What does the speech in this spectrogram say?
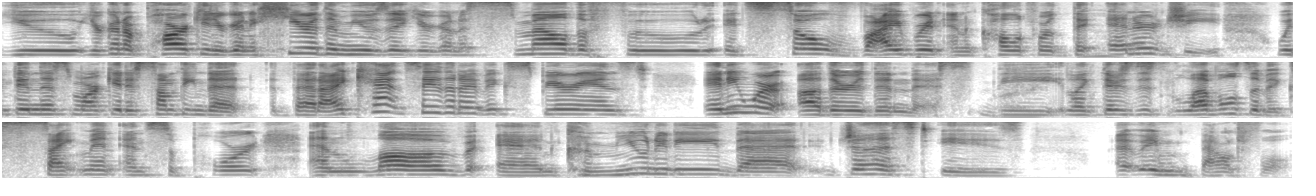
You you're gonna park and you're gonna hear the music. You're gonna smell the food. It's so vibrant and colorful. The energy within this market is something that that I can't say that I've experienced anywhere other than this. The like there's this levels of excitement and support and love and community that just is I mean bountiful.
